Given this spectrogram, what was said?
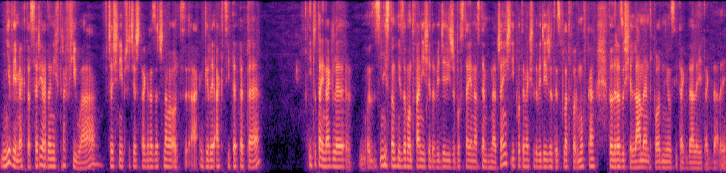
nie wiem, jak ta seria do nich trafiła. Wcześniej przecież ta gra zaczynała od gry akcji TPP. I tutaj nagle ni stąd, ni zowąd fani się dowiedzieli, że powstaje następna część i potem jak się dowiedzieli, że to jest platformówka, to od razu się lament podniósł i tak dalej, i tak dalej.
